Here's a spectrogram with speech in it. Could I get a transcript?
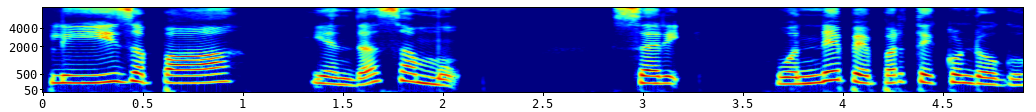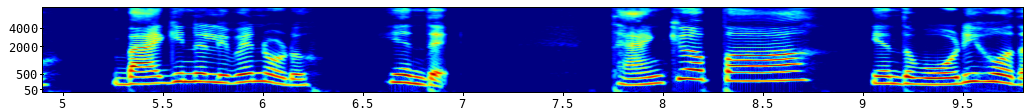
ಪ್ಲೀಸ್ ಅಪ್ಪ, ಎಂದ ಸಮ್ಮು. ಸರಿ, ಒಂದೇ ಪೇಪರ್ ತೆಕ್ಕೊಂಡೋಗು, ಬ್ಯಾಗಿನಲ್ಲಿವೆ ನೋಡು, ಎಂದೆ. ಥ್ಯಾಂಕ್ ಯು ಅಪ್ಪಾ. ಎಂದು ಓಡಿಹೋದ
